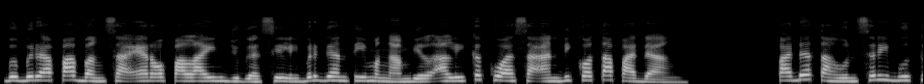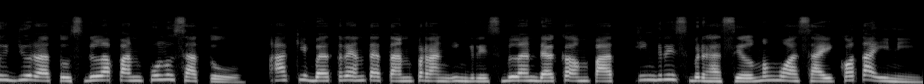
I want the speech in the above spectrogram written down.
Beberapa bangsa Eropa lain juga silih berganti mengambil alih kekuasaan di kota Padang. Pada tahun 1781, akibat rentetan Perang Inggris-Belanda keempat, Inggris berhasil menguasai kota ini.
